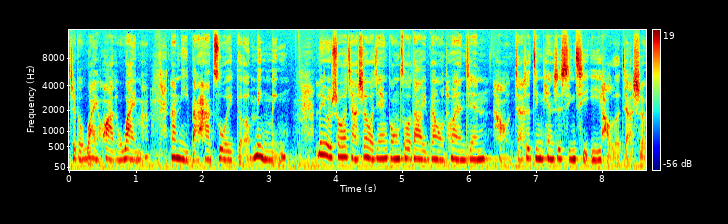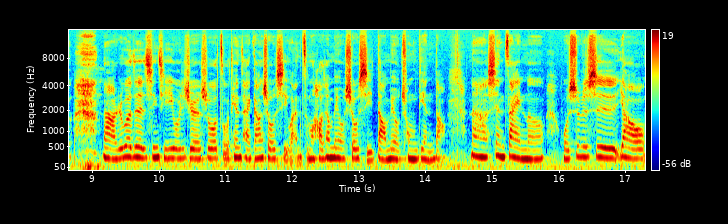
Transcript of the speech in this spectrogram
这个外化的外嘛，那你把它做一个命名。例如说，假设我今天工作到一半，我突然间好，假设今天是星期一好了，假设那如果这是星期一，我就觉得说昨天才刚休息完，怎么好像没有休息到，没有充电到？那现在呢，我是不是要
